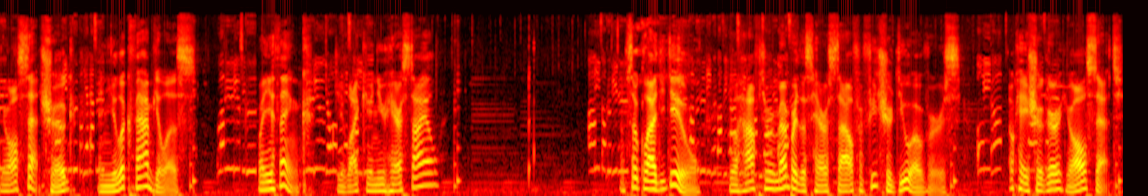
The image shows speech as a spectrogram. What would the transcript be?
You're all set, Shug, and you look fabulous. What do you think? Do you like your new hairstyle? I'm so glad you do. You'll have to remember this hairstyle for future do-overs. Okay, Sugar, you're all set.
